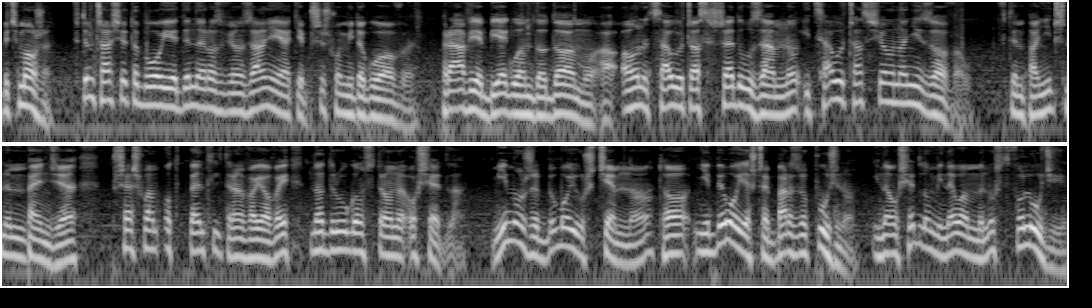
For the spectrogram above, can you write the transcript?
Być może. W tym czasie to było jedyne rozwiązanie, jakie przyszło mi do głowy. Prawie biegłam do domu, a on cały czas szedł za mną i cały czas się onanizował. W tym panicznym pędzie przeszłam od pętli tramwajowej na drugą stronę osiedla. Mimo, że było już ciemno, to nie było jeszcze bardzo późno i na osiedlu minęłam mnóstwo ludzi,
